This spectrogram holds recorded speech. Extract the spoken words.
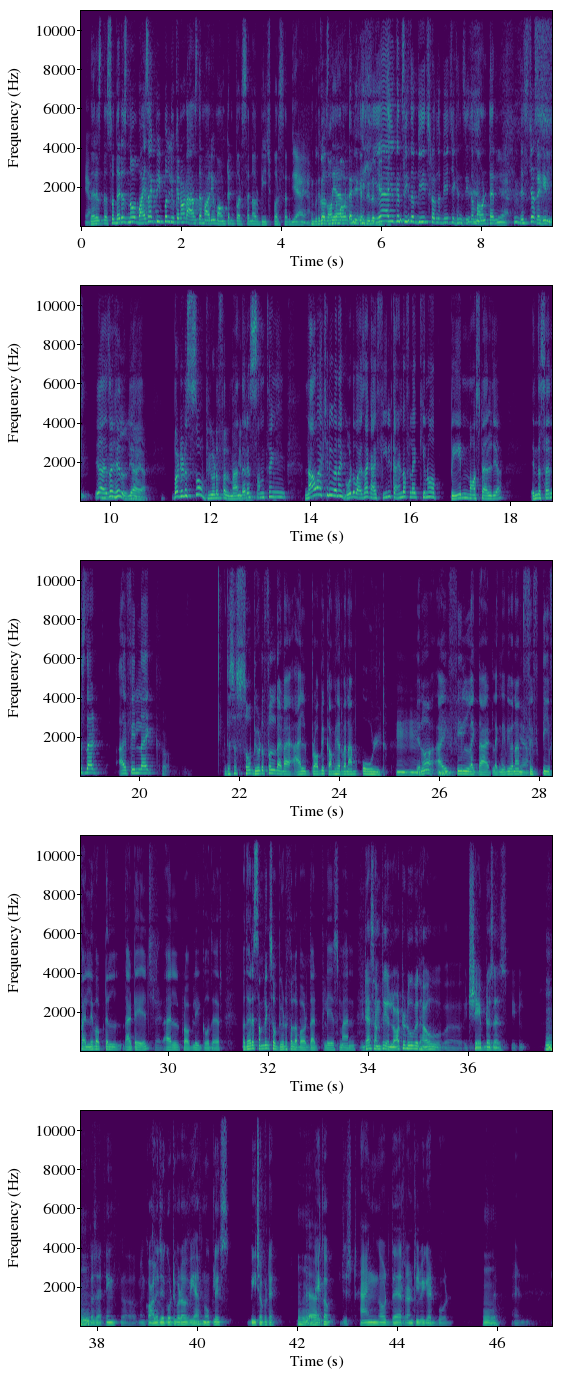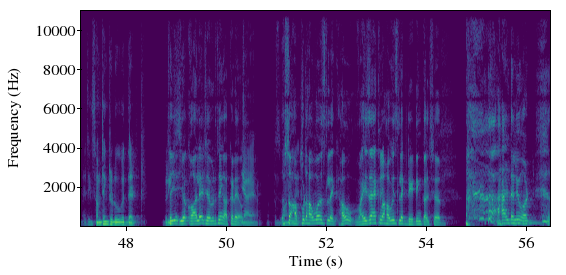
Yeah. There is the so there is no Vizag people. You cannot ask them, are you mountain person or beach person? Yeah, yeah. Because on the are- mountain you can see the yeah, beach. you can see the beach from the beach. You can see the mountain. Yeah. it's just It's a hill. Yeah, it's a hill. Yeah, yeah. But it is so beautiful, man. there is something now. Actually, when I go to Vizag, I feel kind of like you know a pain nostalgia, in the sense that I feel like this is so beautiful that I, I'll probably come here when I'm old. You know, I feel like that. Like maybe when I'm 50, if I live up till that age, I'll probably go there. But there is something so beautiful about that place, man. It has something a lot to do with how uh, it shaped us as people. Because I think uh, in college I go to Goda, we have no place. Beach okate. Wake up, just hang out there until we get bored. And I think something to do with that So breeze. y- your college, everything, akkade. yeah, yeah. మొత్తం So, అప్పుడు how was like how Vizag lo how is like dating culture? I'll tell you what,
